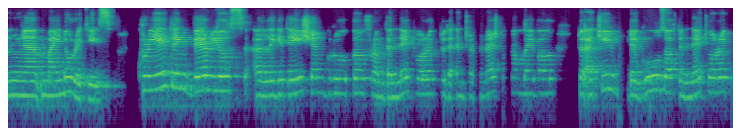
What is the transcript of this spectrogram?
mm, uh, minorities, creating various uh, legislation group from the network to the international level to achieve the goals of the network.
